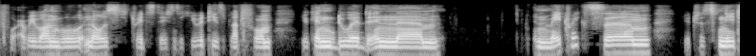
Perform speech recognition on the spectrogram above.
for everyone who knows TradeStation Securities platform, you can do it in um, in Matrix. Um, you just need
